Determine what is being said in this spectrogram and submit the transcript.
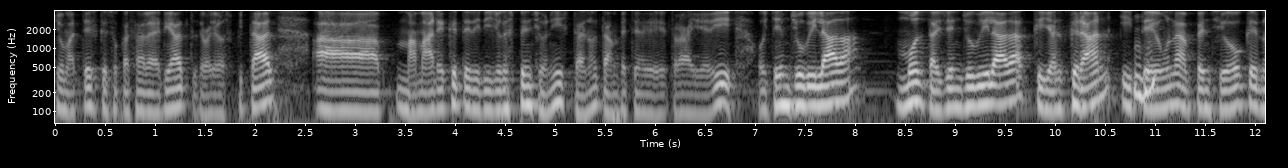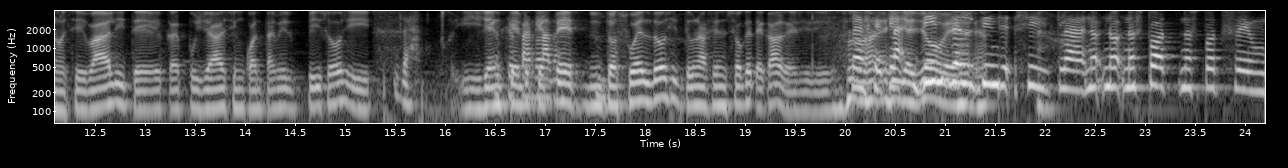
jo mateix, que sóc assalariat, treballo a l'hospital, a ma mare, que te diria jo que és pensionista, no? també te treballa a dir, o gent jubilada, molta gent jubilada que ja és gran i té una pensió que no s'hi val i té que pujar 50.000 pisos i, Ja. i gent que que, que, té dos sueldos i té un ascensor que te cagues i dius, Clar, és que, clar, és dins jove. del... Dins, sí, clar, no, no, no, es pot, no es pot fer un,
